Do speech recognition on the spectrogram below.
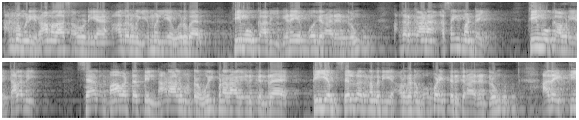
அன்புமணி ராமதாஸ் அவருடைய ஆதரவு எம்எல்ஏ ஒருவர் திமுகவில் இணையப் போகிறார் என்றும் அதற்கான அசைன்மெண்டை திமுகவுடைய தலைமை சேலம் மாவட்டத்தில் நாடாளுமன்ற உறுப்பினராக இருக்கின்ற டி எம் செல்வ கணபதி அவர்களிடம் ஒப்படைத்திருக்கிறார் என்றும் அதை டி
